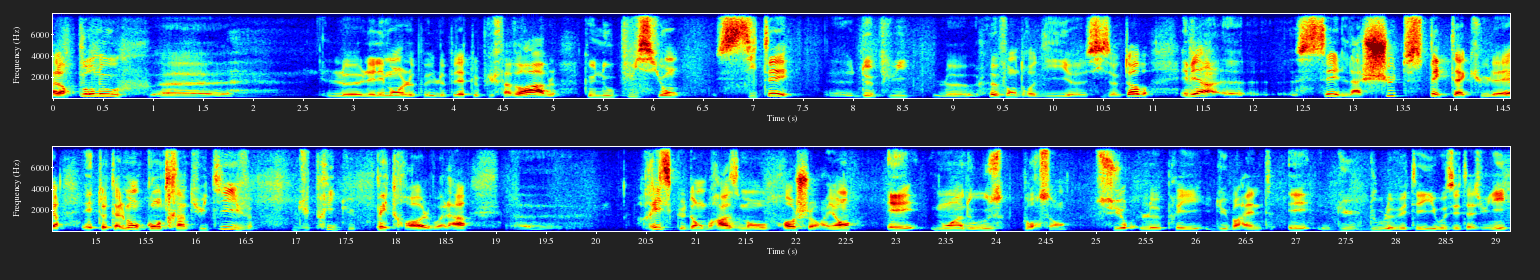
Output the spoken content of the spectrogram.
Alors pour nous, euh, l'élément peut-être le plus favorable que nous puissions citer euh, depuis le, vendredi 6 euh, octobre, eh bien, c'est la chute spectaculaire et totalement contre-intuitive du prix du pétrole. Voilà, risque d'embrasement au Proche-Orient et moins 12% sur le prix du Brent et du WTI aux États-Unis.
